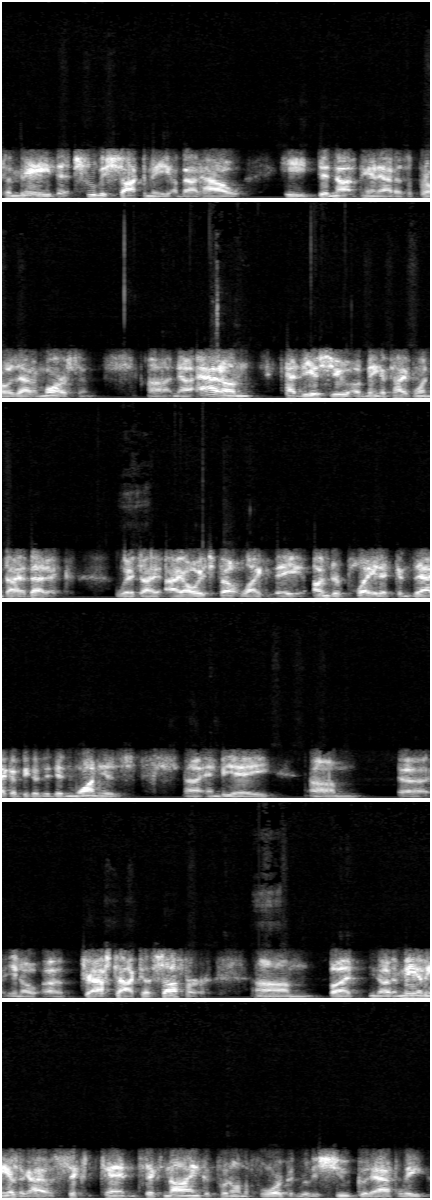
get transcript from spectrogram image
to me that truly shocked me about how he did not pan out as a pro is Adam Morrison. Uh, now Adam had the issue of being a type one diabetic, which I, I always felt like they underplayed at Gonzaga because they didn't want his uh, NBA um, uh, you know uh, draft stock to suffer. Um, but you know, to me, I mean, here's a guy who was six ten, six nine, could put on the floor, could really shoot, good athlete.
